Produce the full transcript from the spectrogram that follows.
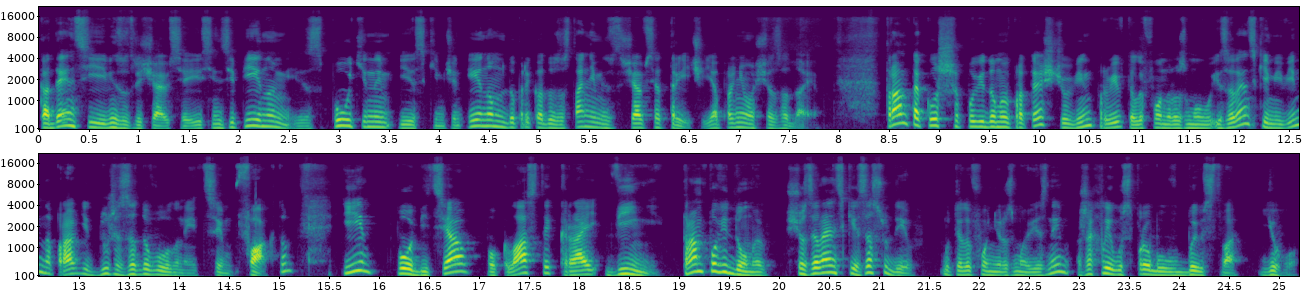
каденції він зустрічався і з Сінзіпіном, з Путіним, і з Кім Чен Іном. До прикладу, з останнім він зустрічався тричі. Я про нього ще згадаю. Трамп також повідомив про те, що він провів телефонну розмову із Зеленським, і він направді дуже задоволений цим фактом і пообіцяв покласти край війні. Трамп повідомив, що Зеленський засудив у телефонній розмові з ним жахливу спробу вбивства його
